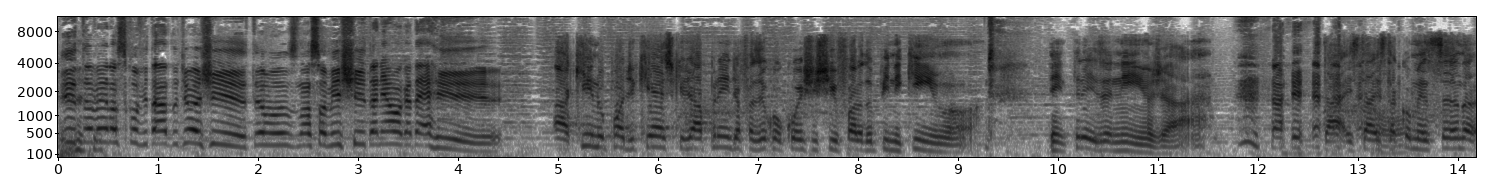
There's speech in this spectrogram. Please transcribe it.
E também nosso convidado de hoje, temos nosso amiche Daniel HDR. Aqui no podcast que já aprende a fazer cocô e xixi fora do piniquinho. Tem três aninhos já. Está, está, está começando a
